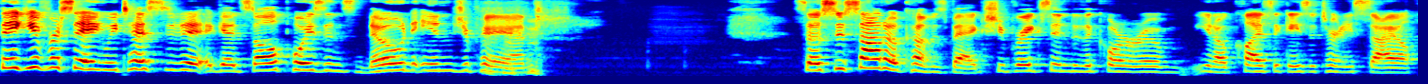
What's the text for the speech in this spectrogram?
thank you for saying we tested it against all poisons known in Japan. so Susato comes back. She breaks into the courtroom, you know, classic Ace Attorney style.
